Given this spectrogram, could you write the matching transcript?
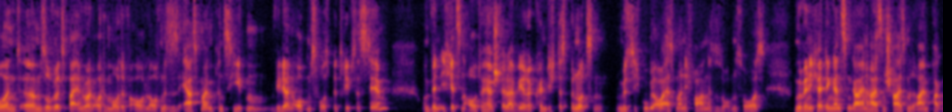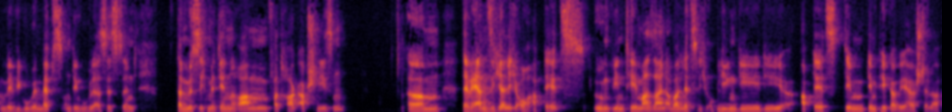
Und ähm, so wird es bei Android Automotive auch laufen. Das ist erstmal im Prinzip wieder ein Open Source Betriebssystem. Und wenn ich jetzt ein Autohersteller wäre, könnte ich das benutzen. Müsste ich Google auch erstmal nicht fragen. Das ist Open Source. Nur wenn ich halt den ganzen geilen heißen Scheiß mit reinpacken will, wie Google Maps und den Google Assistant, dann müsste ich mit den Rahmenvertrag abschließen. Ähm, da werden sicherlich auch Updates irgendwie ein Thema sein, aber letztlich obliegen die, die Updates dem, dem Pkw-Hersteller.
